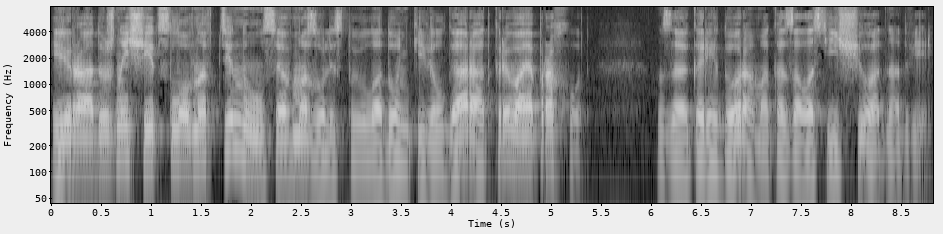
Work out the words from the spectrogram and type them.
и радужный щит словно втянулся в мозолистую ладонь Кивилгара, открывая проход. За коридором оказалась еще одна дверь.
